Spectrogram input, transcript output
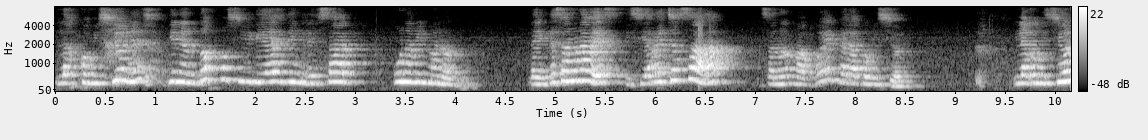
las comisiones tienen dos posibilidades de ingresar una misma norma. La ingresan una vez y si es rechazada, esa norma vuelve a la comisión. Y la comisión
